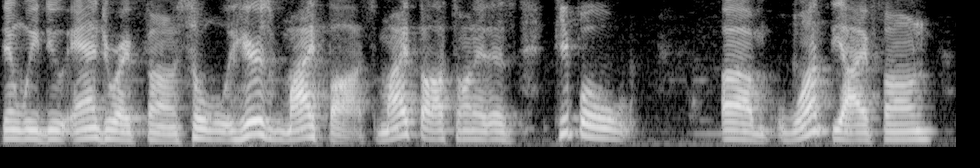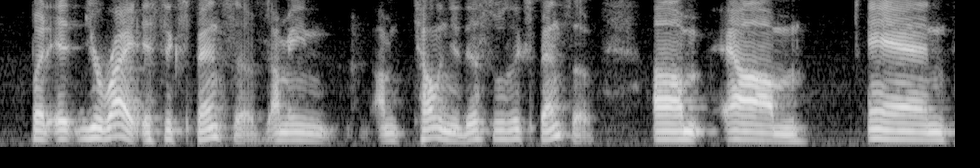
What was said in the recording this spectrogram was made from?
than we do Android phones. So here's my thoughts. My thoughts on it is people um, want the iPhone, but it, you're right, it's expensive. I mean, I'm telling you, this was expensive, um, um, and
